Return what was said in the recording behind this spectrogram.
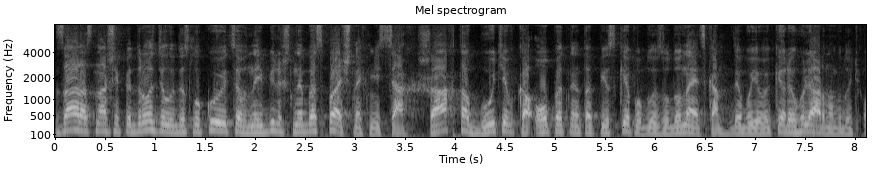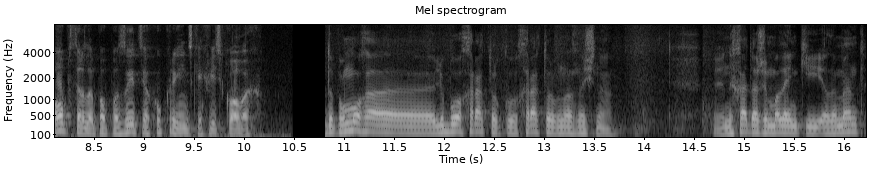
Зараз наші підрозділи дислокуються в найбільш небезпечних місцях: Шахта, Бутівка, Опитне та Піски поблизу Донецька, де бойовики регулярно ведуть обстріли по позиціях українських військових. Допомога е, любого характеру, характеру вона значна. Е, Нехай навіть маленький елемент,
